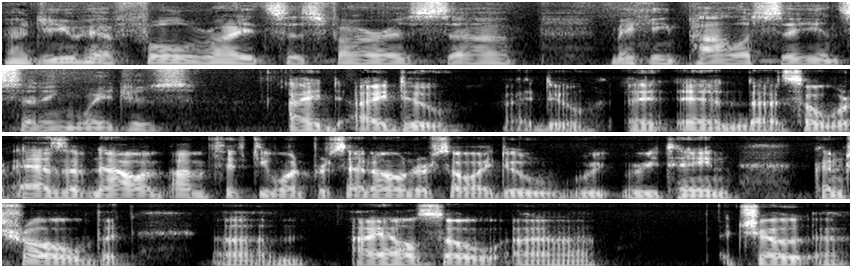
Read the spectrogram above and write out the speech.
Uh, do you have full rights as far as uh, making policy and setting wages? I, I do. I do. And, and uh, so as of now, I'm, I'm 51% owner, so I do re- retain control, but um, I also uh, chose uh,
